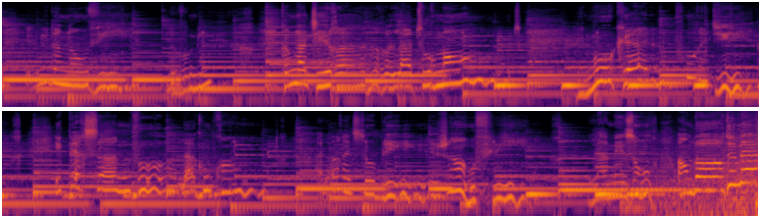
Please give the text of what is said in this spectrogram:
et lui donne envie de vomir. Comme la terreur la tourmente, les mots qu'elle pourrait dire et personne pour la comprendre elle s'oblige à enfuir la maison en bord de mer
